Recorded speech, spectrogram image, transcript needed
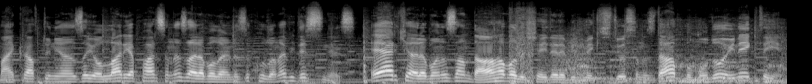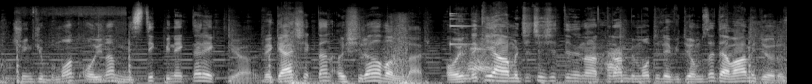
Minecraft dünyanıza yollar yaparsanız arabalarınızı kullanabilirsiniz. Eğer ki arabanızdan daha havalı şeylere binmek istiyorsanız da bu modu oyuna ekleyin. Çünkü bu mod oyuna mistik binekler ekliyor ve gerçekten aşırı havalılar. Oyundaki yağmacı çeşitliliğini artıran bir mod ile videomuza devam ediyoruz.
